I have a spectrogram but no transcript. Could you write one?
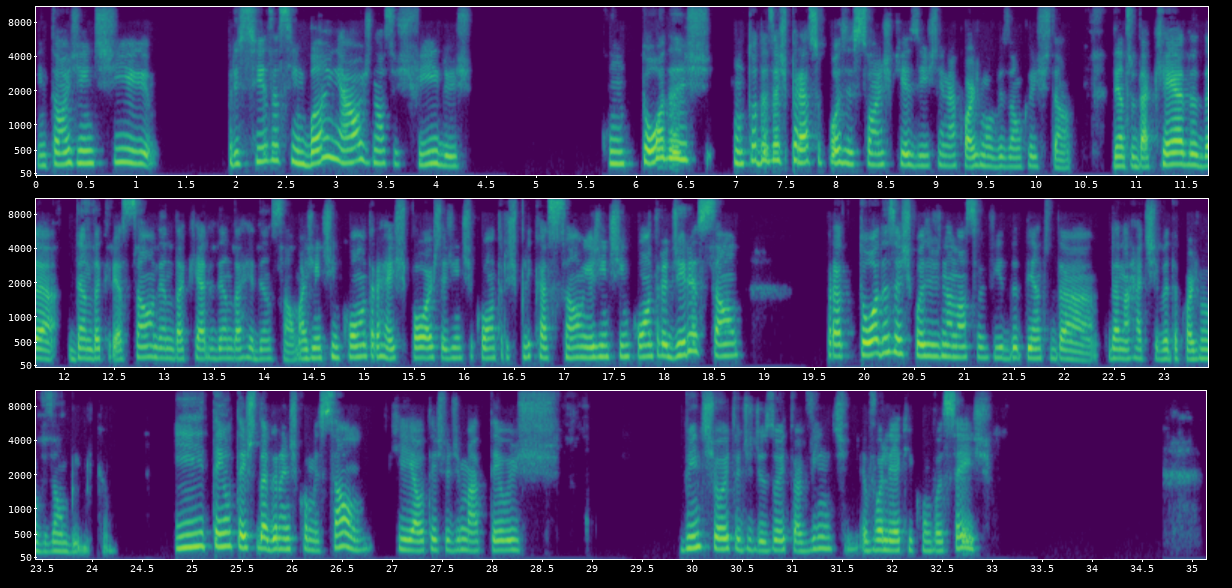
Então, a gente precisa, assim, banhar os nossos filhos com todas, com todas as pressuposições que existem na cosmovisão cristã, dentro da queda, da, dentro da criação, dentro da queda e dentro da redenção. A gente encontra resposta, a gente encontra explicação e a gente encontra direção para todas as coisas na nossa vida dentro da, da narrativa da cosmovisão bíblica. E tem o texto da Grande Comissão, que é o texto de Mateus 28, de 18 a 20. Eu vou ler aqui com vocês.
